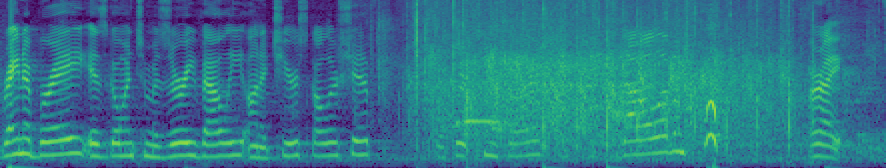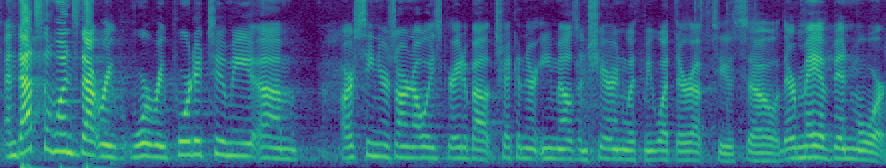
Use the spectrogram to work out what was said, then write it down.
Raina Bray is going to Missouri Valley on a cheer scholarship for 13,500. Is that all of them? Whew. All right. And that's the ones that re- were reported to me. Um, Our seniors aren't always great about checking their emails and sharing with me what they're up to, so there may have been more.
